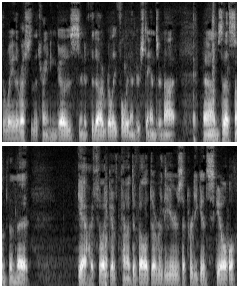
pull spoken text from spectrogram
the way the rest of the training goes and if the dog really fully understands or not um, so that's something that yeah i feel like i've kind of developed over the years a pretty good skill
